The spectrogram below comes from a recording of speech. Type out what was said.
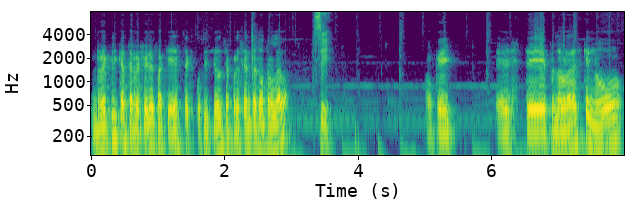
¿Réplica te refieres a que esta exposición se presenta en otro lado? Sí. Ok. Este, pues la verdad es que no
